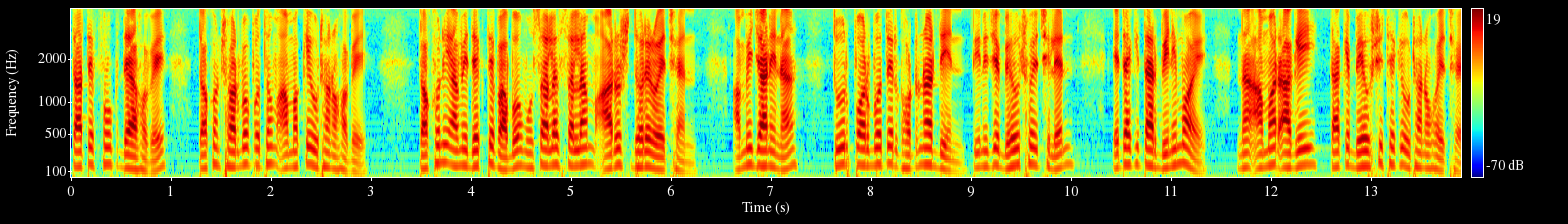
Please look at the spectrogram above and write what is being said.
তাতে ফুঁক দেওয়া হবে, তখন সর্বপ্রথম আমাকে উঠানো হবে। তখনই আমি দেখতে পাবো মুসা আল্লাহ সাল্লাম আরুশ ধরে রয়েছেন। আমি জানি না, তুর পর্বতের ঘটনার দিন তিনি যে বেহুশ হয়েছিলেন, এটা কি তার বিনিময়, না আমার আগেই তাকে বেহুশি থেকে উঠানো হয়েছে?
